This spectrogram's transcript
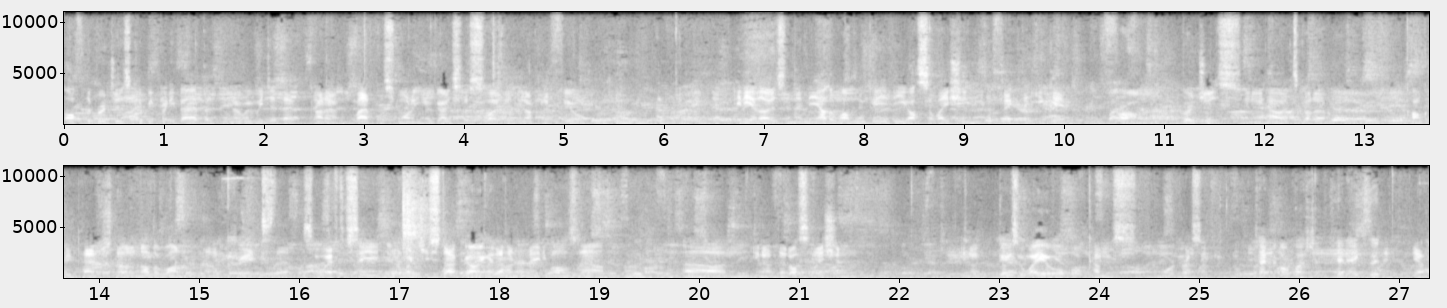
off the bridges could be pretty bad, but you know when we did that kind of lap this morning, you're going so slow that you're not going to feel any of those. And then the other one will be the oscillation effect that you get from bridges. You know how it's got a concrete patch, then another one, and it creates that. So we have to see, you know, once you start going at 180 miles an hour, um, you know if that oscillation you know goes away or, or comes more aggressive. Technical question. Pit exit. Yeah.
